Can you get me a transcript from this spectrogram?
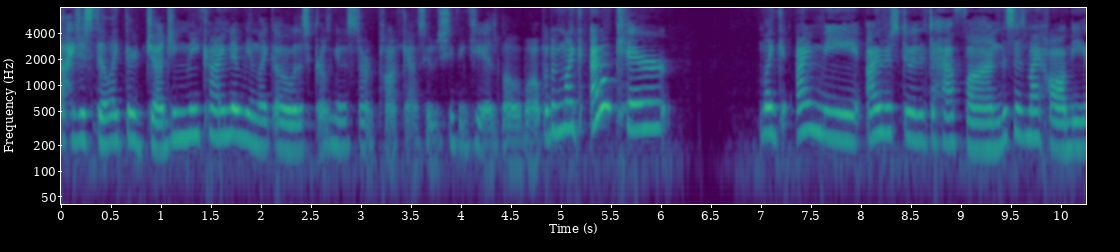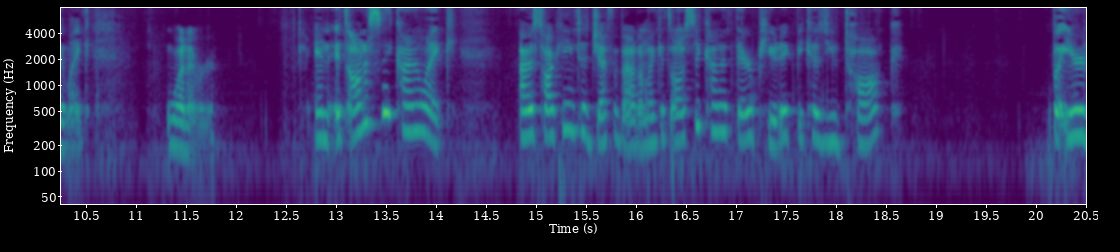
I just feel like they're judging me kind of, mean like, oh, this girl's gonna start a podcast. Who does she think she is? Blah blah blah. But I'm like, I don't care. Like I'm me. I'm just doing it to have fun. This is my hobby. Like, whatever. And it's honestly kind of like I was talking to Jeff about. It. I'm like, it's honestly kind of therapeutic because you talk but you're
